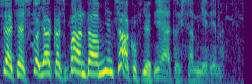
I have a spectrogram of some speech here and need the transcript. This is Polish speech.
Przecież to jakaś banda mięczaków jest. Jakoś sam nie wiem.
